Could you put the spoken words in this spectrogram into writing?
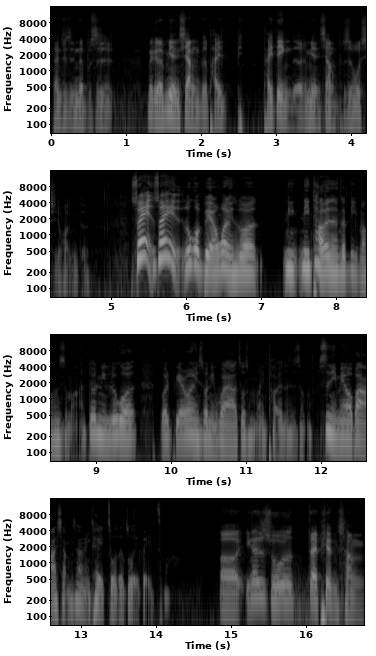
但就是那不是那个面向的拍拍电影的面向不是我喜欢的。所以所以如果别人问你说。你你讨厌的那个地方是什么？就你如果我别人问你说你未来要做什么，你讨厌的是什么？是你没有办法想象你可以做的做一辈子吗？呃，应该是说在片场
